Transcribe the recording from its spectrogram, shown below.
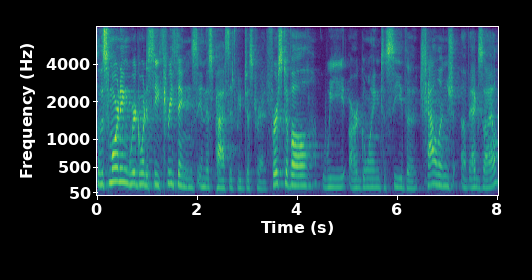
So, this morning we're going to see three things in this passage we've just read. First of all, we are going to see the challenge of exile.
